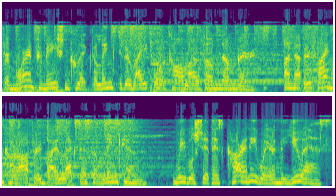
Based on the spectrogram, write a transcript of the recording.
For more information click the link to the right or call our phone number. Another fine car offered by Lexus of Lincoln. We will ship this car anywhere in the U.S.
